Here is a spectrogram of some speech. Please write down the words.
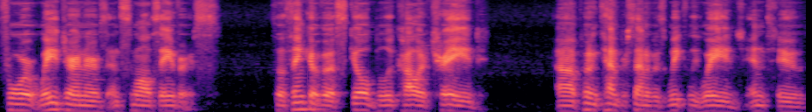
for wage earners and small savers. So think of a skilled blue collar trade uh, putting 10% of his weekly wage into,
